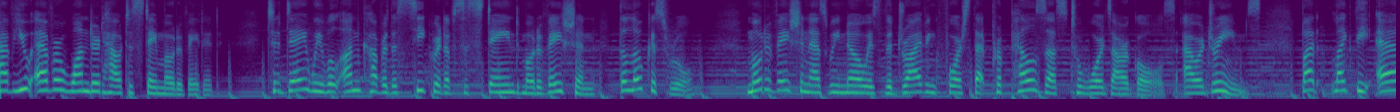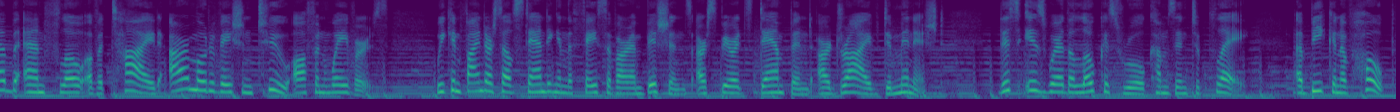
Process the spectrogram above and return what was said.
Have you ever wondered how to stay motivated? Today we will uncover the secret of sustained motivation, the locus rule. Motivation, as we know, is the driving force that propels us towards our goals, our dreams. But like the ebb and flow of a tide, our motivation too often wavers. We can find ourselves standing in the face of our ambitions, our spirits dampened, our drive diminished. This is where the locus rule comes into play, a beacon of hope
